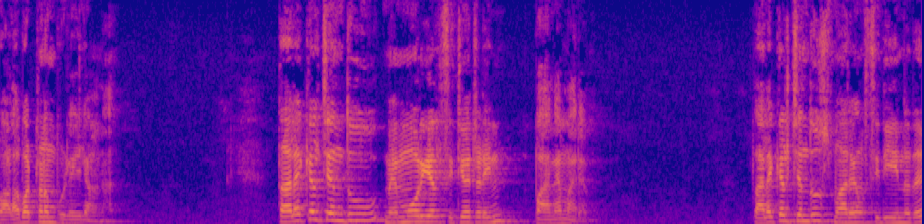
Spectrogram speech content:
വളപട്ടണം പുഴയിലാണ്. Thalakkal Chandu memorial situated in Panamaram. Thalakkal Chandu സ്മാരകം സ്ഥിതി ചെയ്യുന്നത്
